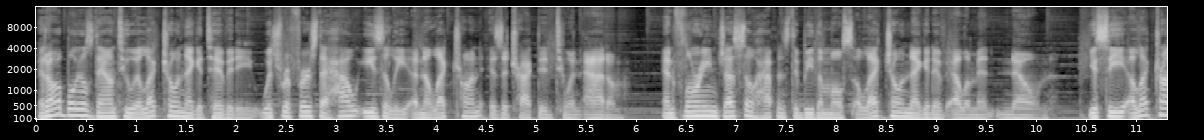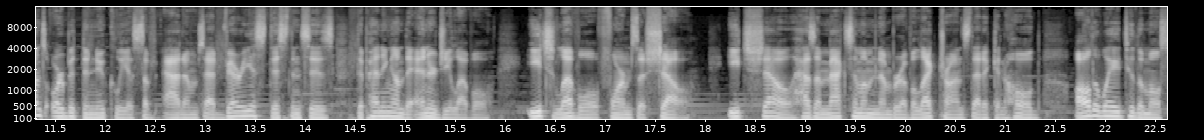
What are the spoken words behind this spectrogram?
It all boils down to electronegativity, which refers to how easily an electron is attracted to an atom. And fluorine just so happens to be the most electronegative element known. You see, electrons orbit the nucleus of atoms at various distances depending on the energy level. Each level forms a shell. Each shell has a maximum number of electrons that it can hold, all the way to the most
